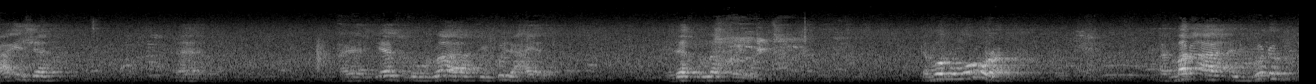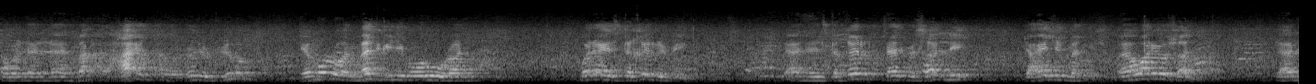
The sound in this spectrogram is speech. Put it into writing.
عائشة آه، يذكر الله في كل حياته. يذكر الله خيرا. تمر مرورا. المرأة الجنب أو ال- ال- المرأة الحائض أو الرجل الجنب يمر المسجد مرورا ولا يستقر فيه. لأن يستقر لازم يصلي تحية المسجد. فهو لا يصلي؟ لأنه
